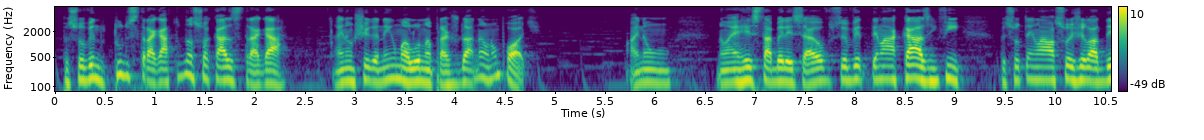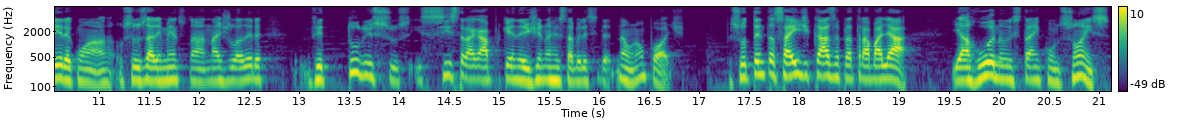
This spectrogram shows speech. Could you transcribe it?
a pessoa vendo tudo estragar, tudo na sua casa estragar, aí não chega nenhuma lona para ajudar, não, não pode. Aí não, não é restabelecer, aí você vê, tem lá a casa, enfim, a pessoa tem lá a sua geladeira com a, os seus alimentos na, na geladeira, vê tudo isso e se estragar porque a energia não é restabelecida, não, não pode. A pessoa tenta sair de casa para trabalhar e a rua não está em condições.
